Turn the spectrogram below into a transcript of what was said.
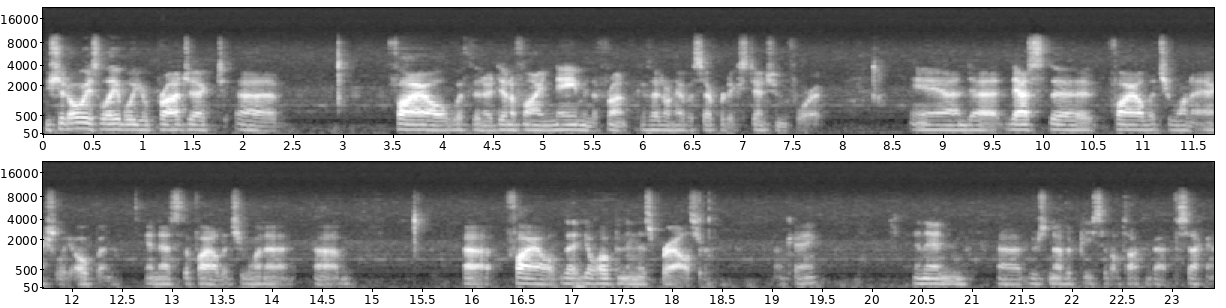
you should always label your project uh, file with an identifying name in the front because I don't have a separate extension for it. And uh, that's the file that you want to actually open. And that's the file that you want to um, uh, file that you'll open in this browser. Okay? And then uh, there's another piece that I'll talk about in a second.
